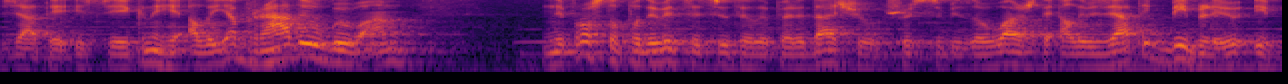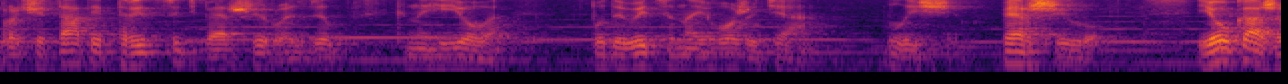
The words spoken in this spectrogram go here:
взяти із цієї книги, але я б радив би вам не просто подивитися цю телепередачу, щось собі зауважити, але взяти Біблію і прочитати 31 розділ книги Йова, подивитися на його життя ближче. Перший урок. Йов каже:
